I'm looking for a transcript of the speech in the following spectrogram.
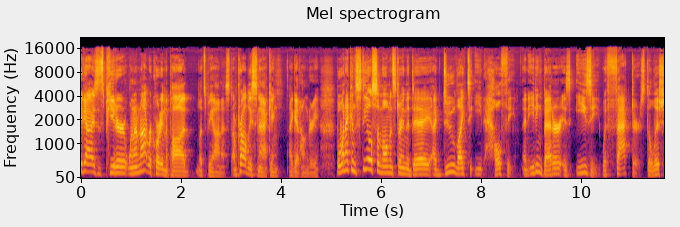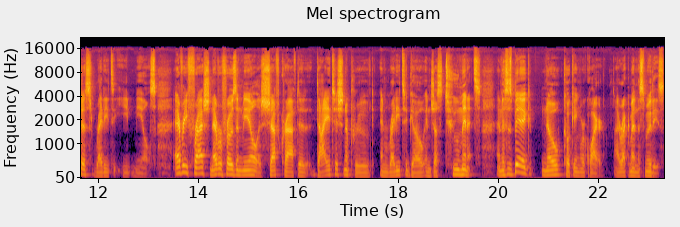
Hey guys, it's Peter. When I'm not recording the pod, let's be honest, I'm probably snacking. I get hungry. But when I can steal some moments during the day, I do like to eat healthy. And eating better is easy with Factor's delicious, ready to eat meals. Every fresh, never frozen meal is chef crafted, dietitian approved, and ready to go in just two minutes. And this is big no cooking required. I recommend the smoothies.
